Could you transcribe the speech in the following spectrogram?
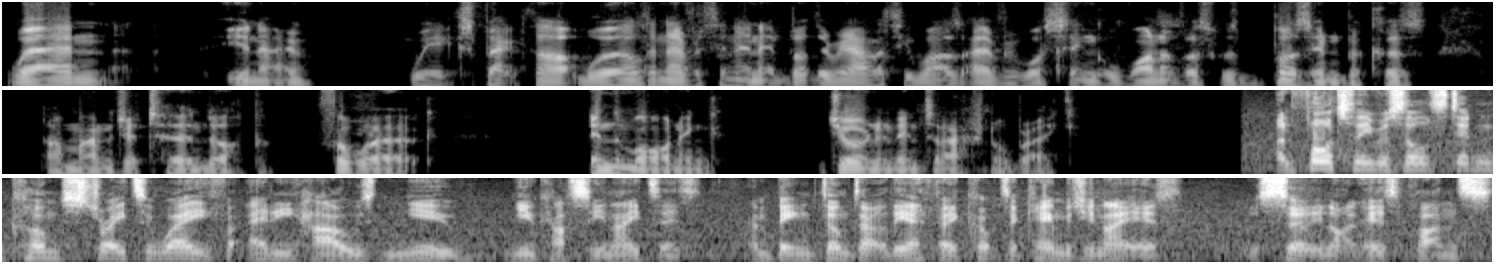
when you know we expect the world and everything in it, but the reality was every single one of us was buzzing because our manager turned up for work in the morning during an international break. Unfortunately, results didn't come straight away for Eddie Howe's new Newcastle United, and being dumped out of the FA Cup to Cambridge United was certainly not in his plans.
